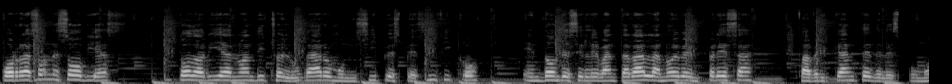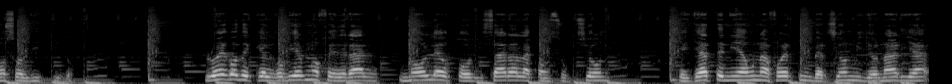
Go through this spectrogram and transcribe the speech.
por razones obvias, todavía no han dicho el lugar o municipio específico en donde se levantará la nueva empresa fabricante del espumoso líquido. Luego de que el gobierno federal no le autorizara la construcción, que ya tenía una fuerte inversión millonaria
